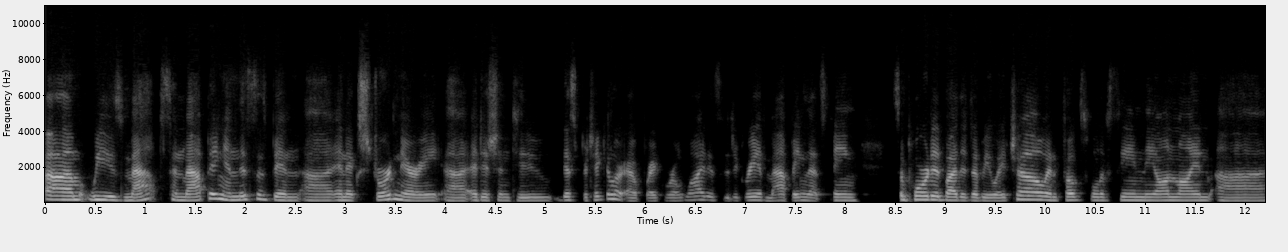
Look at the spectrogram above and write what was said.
Um, we use maps and mapping, and this has been uh, an extraordinary uh, addition to this particular outbreak worldwide is the degree of mapping that's being supported by the WHO, and folks will have seen the online uh,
